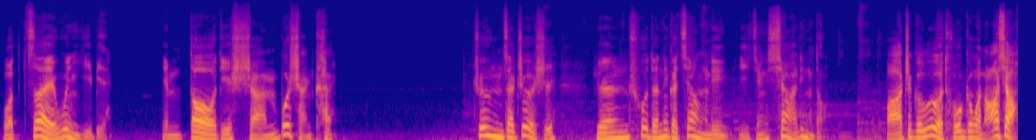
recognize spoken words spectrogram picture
我再问一遍，你们到底闪不闪开？正在这时，远处的那个将领已经下令道：“把这个恶徒给我拿下！”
